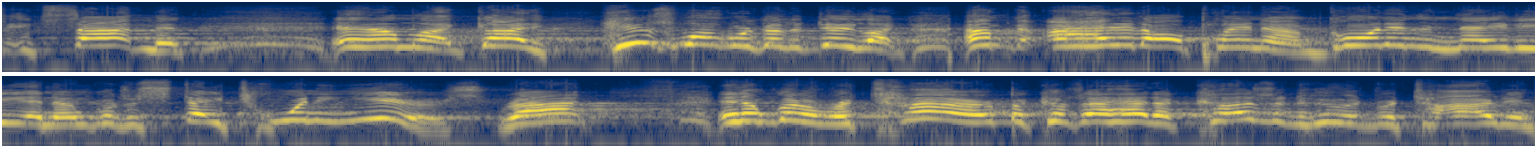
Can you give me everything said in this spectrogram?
excitement. And I'm like, God, here's what we're going to do. Like, I'm, i had it all planned out. I'm going in the Navy, and I'm going to stay 20 years, right? And I'm going to retire because I had a cousin who had retired, and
